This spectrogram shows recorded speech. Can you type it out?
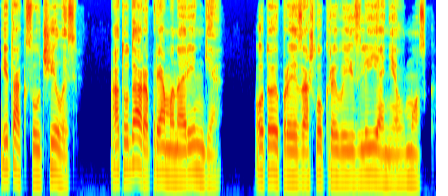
И так случилось. От удара прямо на ринге у той произошло кровоизлияние в мозг.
